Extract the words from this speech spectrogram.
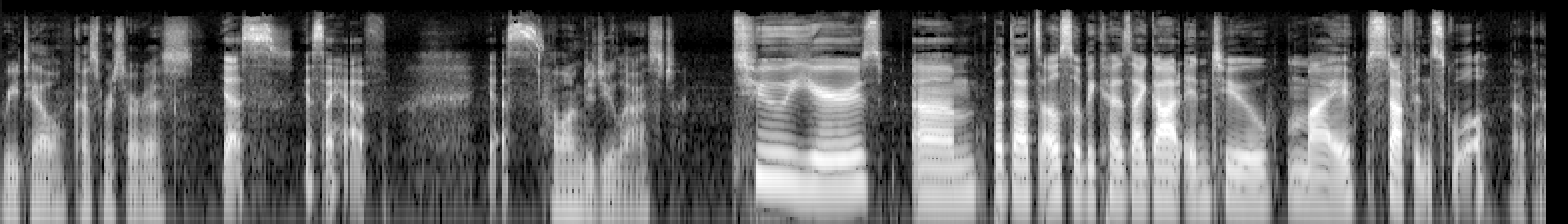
retail customer service? yes yes i have yes How long did you last? two years um but that's also because i got into my stuff in school Okay.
